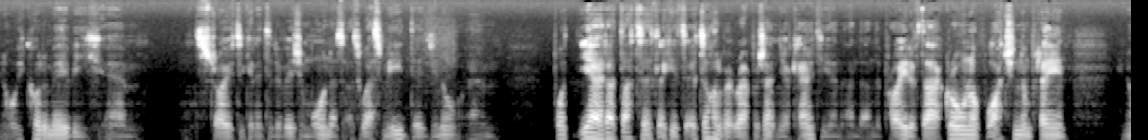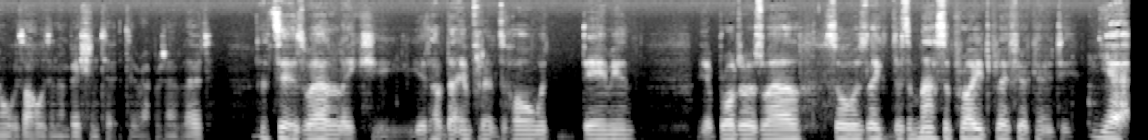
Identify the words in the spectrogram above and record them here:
you know, we could have maybe um, strived to get into Division One as, as Westmeath did. You know. Um, but yeah, that that's it. Like it's it's all about representing your county and, and, and the pride of that. Growing up watching them playing, you know, it was always an ambition to, to represent Louth. That's it as well. Like you'd have that influence at home with Damien, your brother as well. So it was like there's a massive pride to play for your county. Yeah,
